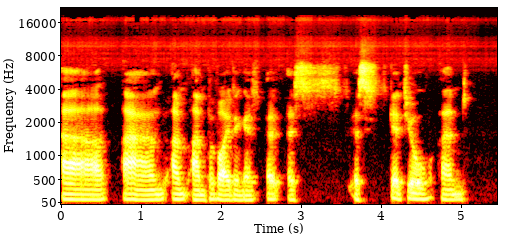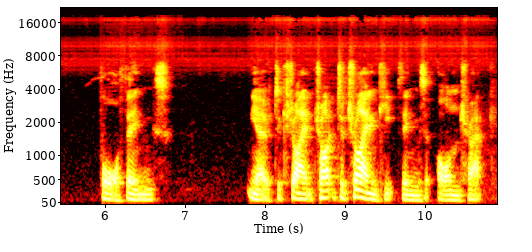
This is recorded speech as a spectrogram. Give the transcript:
uh, and I'm, I'm providing a, a, a, a, schedule and four things, you know, to try and try to try and keep things on track.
